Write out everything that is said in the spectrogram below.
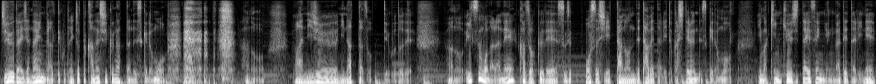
10代じゃないんだってことにちょっと悲しくなったんですけども。あのあ20になったぞっていうことで。あのいつもならね家族でお寿司頼んで食べたりとかしてるんですけども今緊急事態宣言が出たりね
